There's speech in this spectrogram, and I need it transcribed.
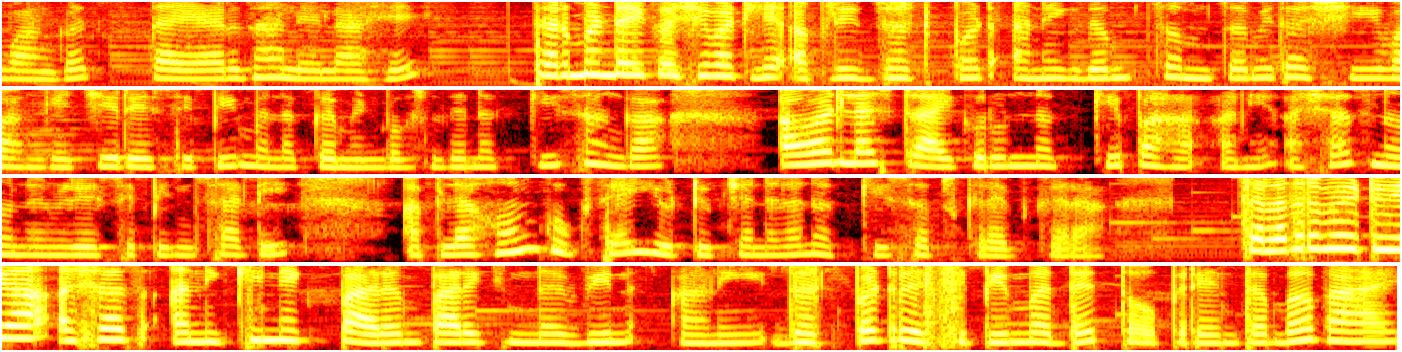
वांगं तयार झालेलं आहे. तर मंडळी कशी वाटली आपली झटपट आणि एकदम चमचमीत अशी वांग्याची रेसिपी मला कमेंट बॉक्समध्ये नक्की सांगा. आवडल्यास ट्राय करून नक्की पहा आणि अशाच नवनवीन रेसिपींसाठी आपल्या होम कुक्स या यूट्यूब चॅनलला नक्की सबस्क्राईब करा. चला तर भेटूया अशाच आणखीन एक पारंपरिक नवीन आणि झटपट रेसिपीमध्ये तोपर्यंत ब बाय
